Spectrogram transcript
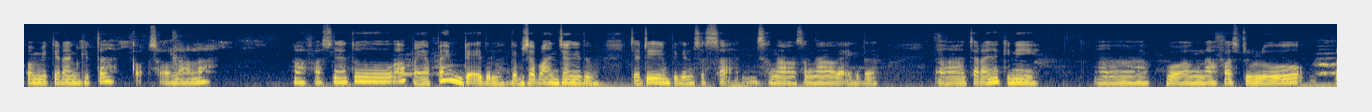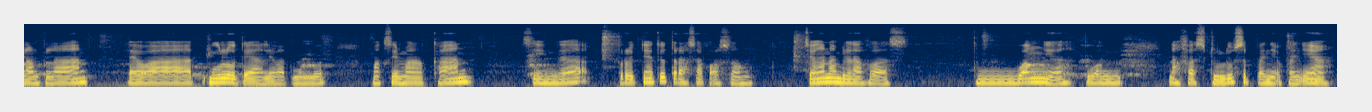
pemikiran kita kok seolah-olah nafasnya itu apa ya pendek itu loh nggak bisa panjang itu. Jadi yang bikin sesak sengal-sengal kayak gitu. Uh, caranya gini uh, buang nafas dulu pelan-pelan lewat mulut ya lewat mulut maksimalkan sehingga perutnya itu terasa kosong. Jangan ambil nafas buang ya buang nafas dulu sebanyak-banyaknya.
